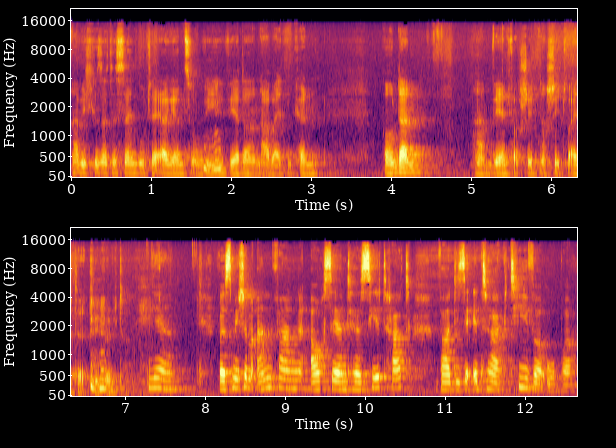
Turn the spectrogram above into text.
habe ich gesagt, das ist eine gute Ergänzung, wie mhm. wir dann arbeiten können. Und dann haben wir einfach Schritt nach Schritt weiterentwickelt. Mhm. Ja. Was mich am Anfang auch sehr interessiert hat, war diese interaktive Oper.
